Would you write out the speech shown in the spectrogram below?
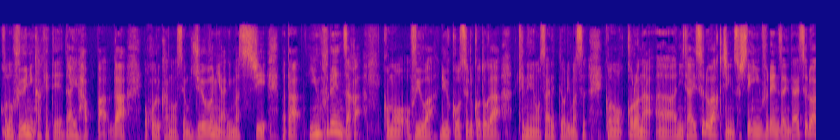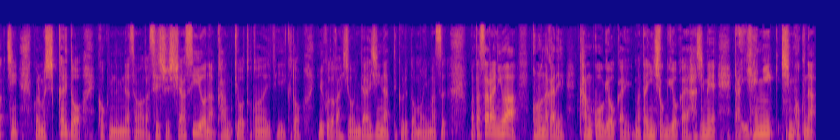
この冬にかけて第8波が起こる可能性も十分にありますしまたインフルエンザがこの冬は流行することが懸念をされております。このコロナに対するワクチンそしてインフルエンザに対するワクチンこれもしっかりと国民の皆様が接種しやすいような環境を整えていくということが非常に大事になってくると思います。またさらにはこの中で観光業界また飲食業界はじめ大変に深刻な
